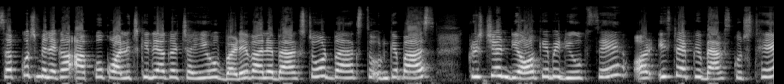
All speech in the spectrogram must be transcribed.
सब कुछ मिलेगा आपको कॉलेज के लिए अगर चाहिए हो। बड़े वाले बैग्स टोट बैग्स तो उनके पास क्रिश्चियन डिओ के भी ड्यूब से और इस टाइप के बैग्स कुछ थे।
